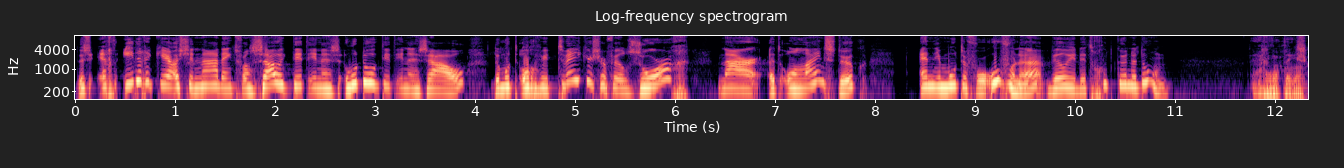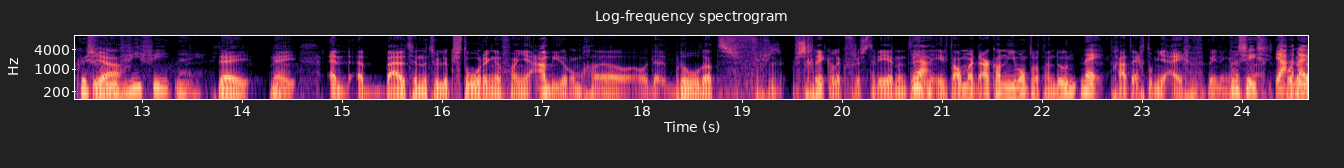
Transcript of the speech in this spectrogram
Dus echt iedere keer als je nadenkt van zou ik dit in een hoe doe ik dit in een zaal, dan moet ongeveer twee keer zoveel zorg naar het online stuk en je moet ervoor oefenen. Wil je dit goed kunnen doen? Echt dat excuus van Ja. de wifi? Nee. Nee, nee. En eh, buiten natuurlijk storingen van je aanbieder om. ik bedoel, dat is vers- verschrikkelijk frustrerend Ja. en irritant. Maar daar kan niemand wat aan doen. Nee. Het gaat echt om je eigen verbinding. Precies. Ja, nee,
